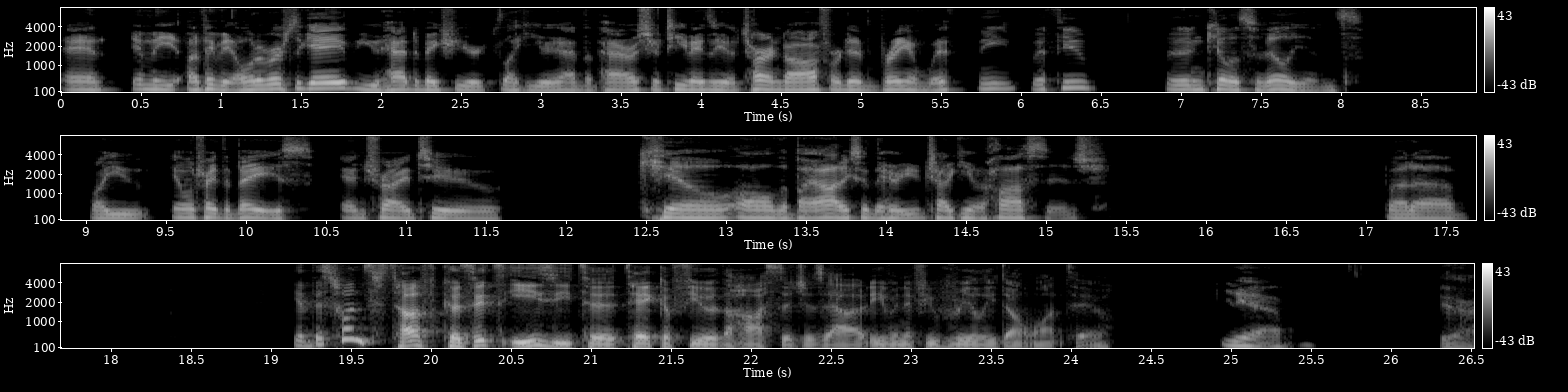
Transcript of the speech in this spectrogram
And in the I think the older version of the game, you had to make sure you're like you had the powers your teammates either turned off or didn't bring them with me with you. They didn't kill the civilians while you infiltrate the base and try to kill all the biotics in there. You try to keep them hostage. But uh, Yeah, this one's tough because it's easy to take a few of the hostages out, even if you really don't want to. Yeah, Yeah.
